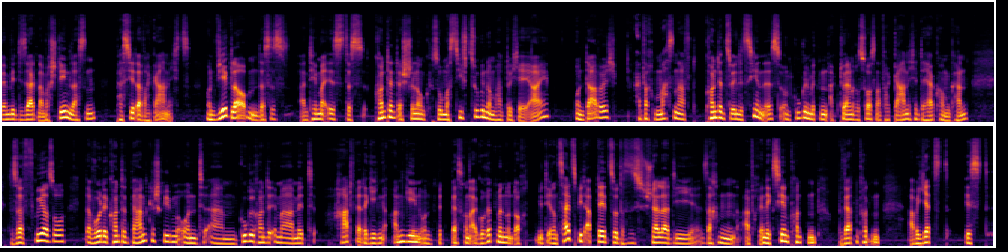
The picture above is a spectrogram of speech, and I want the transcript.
wenn wir die Seiten einfach stehen lassen, passiert einfach gar nichts. Und wir glauben, dass es ein Thema ist, dass Content-Erstellung so massiv zugenommen hat durch AI und dadurch einfach massenhaft Content zu indizieren ist und Google mit den aktuellen Ressourcen einfach gar nicht hinterherkommen kann. Das war früher so, da wurde Content per Hand geschrieben und ähm, Google konnte immer mit Hardware dagegen angehen und mit besseren Algorithmen und auch mit ihren Sitespeed-Updates, sodass sie schneller die Sachen einfach indexieren konnten und bewerten konnten. Aber jetzt ist,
